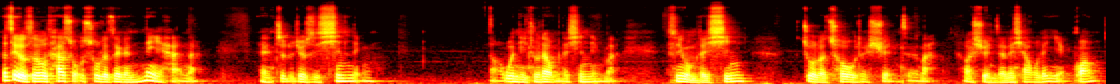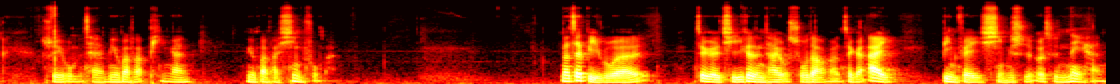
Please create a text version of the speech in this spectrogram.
那这个时候，他所说的这个内涵呢，哎，指的就是心灵啊。问题出在我们的心灵嘛，是因为我们的心做了错误的选择嘛，啊，选择了小我的眼光，所以我们才没有办法平安，没有办法幸福嘛。那再比如啊，这个其一个人他有说到啊，这个爱并非形式，而是内涵。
